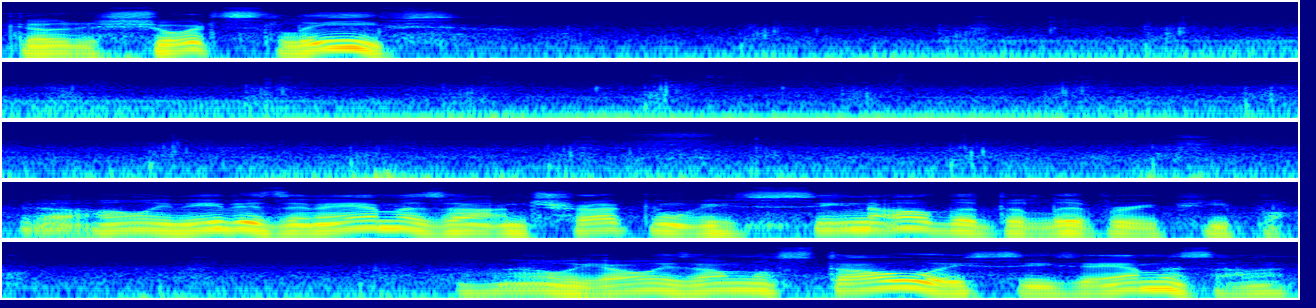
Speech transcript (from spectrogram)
Go to short sleeves. All we need is an Amazon truck, and we've seen all the delivery people. No, we always, almost always see Amazon.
